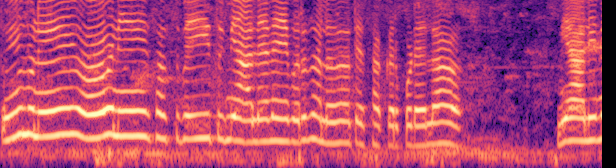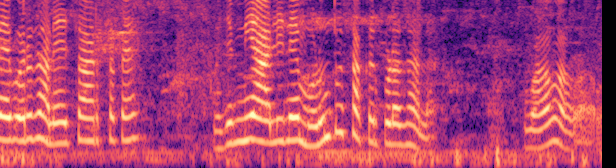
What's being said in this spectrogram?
तुम्ही म्हणे हा म्हणे सासूबाई तुम्ही आल्या नाही बरं झालं त्या साखरपुड्याला. मी आली नाही बरं झालं याचा अर्थ काय? म्हणजे मी आली नाही म्हणून तो साखरपुडा झाला. वा वा वा वा.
